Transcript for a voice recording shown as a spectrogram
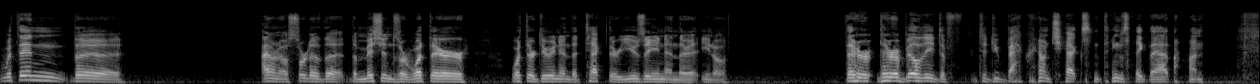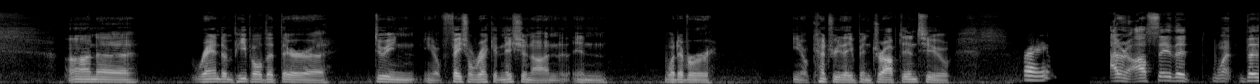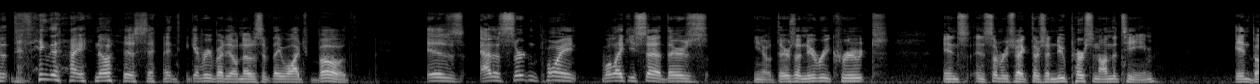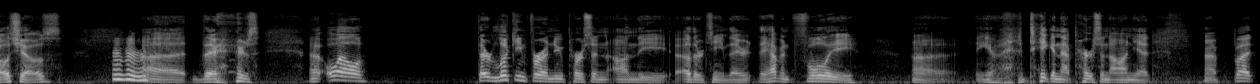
within the, I don't know, sort of the the missions or what they're what they're doing and the tech they're using and their you know their their ability to to do background checks and things like that on on uh, random people that they're uh, doing you know facial recognition on in whatever you know country they've been dropped into. Right. I don't know. I'll say that one, the the thing that I noticed, and I think everybody will notice if they watch both, is at a certain point. Well, like you said, there's you know there's a new recruit. In in some respect, there's a new person on the team in both shows. Uh, there's uh, well, they're looking for a new person on the other team. They they haven't fully uh, you know taken that person on yet, uh, but.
